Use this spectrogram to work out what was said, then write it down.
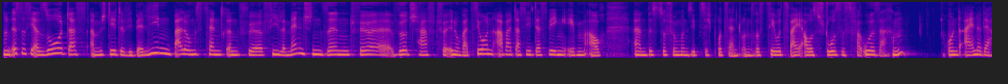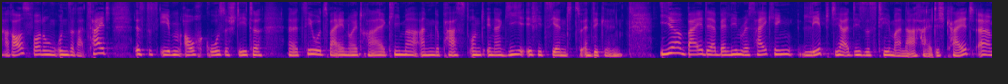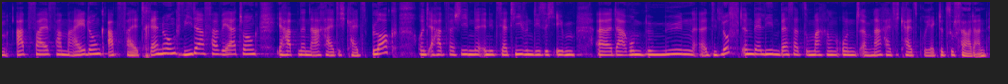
Nun ist es ja so, dass ähm, Städte wie Berlin Ballungszentren für viele Menschen sind, für Wirtschaft, für Innovation, aber dass sie deswegen eben auch ähm, bis zu 75 Prozent unseres CO2-Ausstoßes verursachen. Und eine der Herausforderungen unserer Zeit ist es eben auch, große Städte CO2-neutral, klimaangepasst und energieeffizient zu entwickeln. Ihr bei der Berlin Recycling lebt ja dieses Thema Nachhaltigkeit, ähm, Abfallvermeidung, Abfalltrennung, Wiederverwertung. Ihr habt einen Nachhaltigkeitsblog und ihr habt verschiedene Initiativen, die sich eben äh, darum bemühen, äh, die Luft in Berlin besser zu machen und ähm, Nachhaltigkeitsprojekte zu fördern.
